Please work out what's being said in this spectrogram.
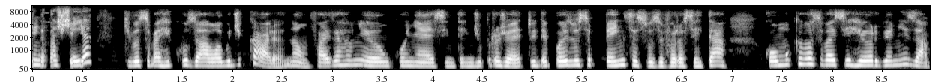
agenda tá cheia, que você vai recusar logo de cara. Não, faz a reunião, conhece, entende o projeto e depois você pensa, se você for aceitar, como que você vai se reorganizar.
